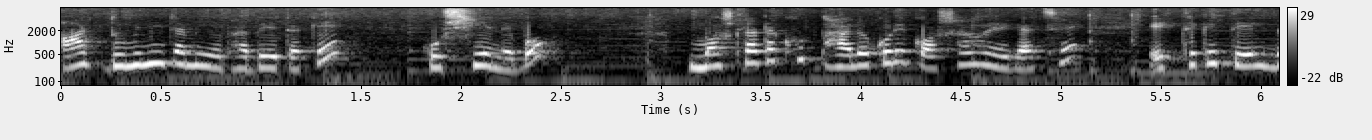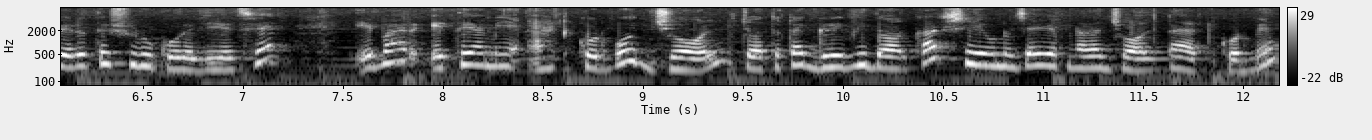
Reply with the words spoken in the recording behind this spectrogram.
আর দু মিনিট আমি এভাবে এটাকে কষিয়ে নেব। মশলাটা খুব ভালো করে কষা হয়ে গেছে। এর থেকে তেল বেরোতে শুরু করে দিয়েছে। এবার এতে আমি অ্যাড করব জল। যতটা গ্রেভি দরকার, সেই অনুযায়ী আপনারা জলটা অ্যাড করবেন।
